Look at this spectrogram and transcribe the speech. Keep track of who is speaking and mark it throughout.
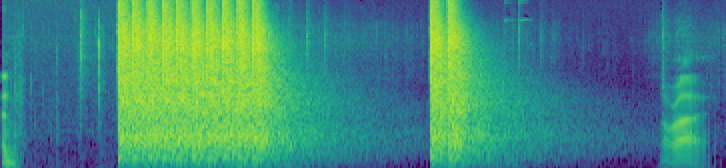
Speaker 1: And all right.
